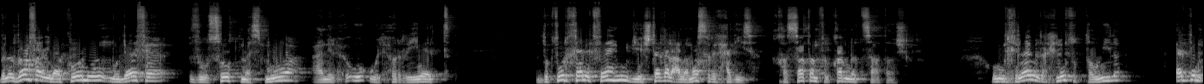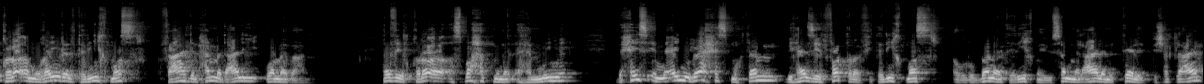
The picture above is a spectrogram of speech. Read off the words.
بالإضافة إلى كونه مدافع ذو صوت مسموع عن الحقوق والحريات الدكتور خالد فهمي بيشتغل على مصر الحديثة خاصة في القرن التسعة عشر ومن خلال رحلته الطويلة قدم قراءة مغايرة لتاريخ مصر في عهد محمد علي وما بعده. هذه القراءة أصبحت من الأهمية بحيث أن أي باحث مهتم بهذه الفترة في تاريخ مصر أو ربما تاريخ ما يسمى العالم الثالث بشكل عام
